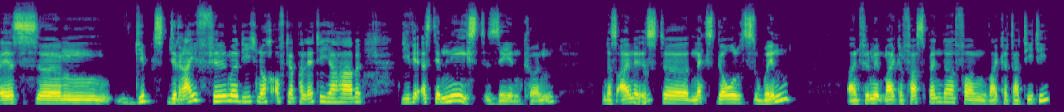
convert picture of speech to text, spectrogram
Es ähm, gibt drei Filme, die ich noch auf der Palette hier habe, die wir erst demnächst sehen können. Und das eine mhm. ist äh, Next Goals Win, ein Film mit Michael Fassbender von Waika Tatiti.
